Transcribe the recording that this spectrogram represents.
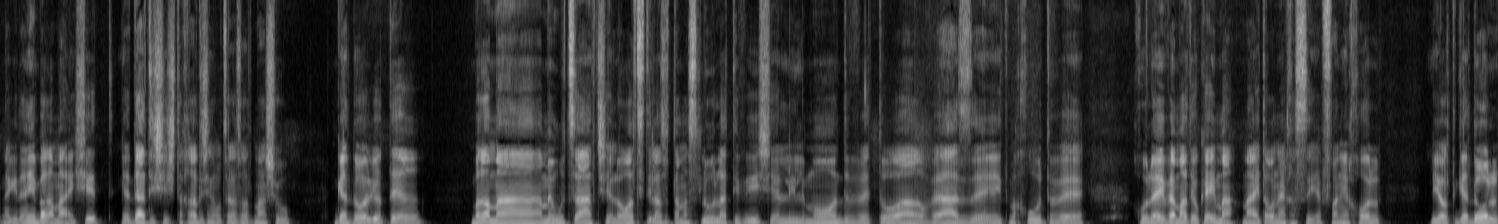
נגיד אני ברמה האישית ידעתי שהשתחררתי שאני רוצה לעשות משהו גדול יותר ברמה הממוצעת שלא רציתי לעשות את המסלול הטבעי של ללמוד ותואר ואז uh, התמחות וכולי ואמרתי אוקיי מה מה היתרון היחסי איפה אני יכול להיות גדול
